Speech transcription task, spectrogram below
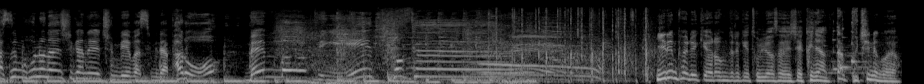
가슴 훈훈한 시간을 준비해봤습니다. 바로 멤버 빙의 토크. 이름표를 이렇게 여러분들에게 돌려서 이제 그냥 딱 붙이는 거예요.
